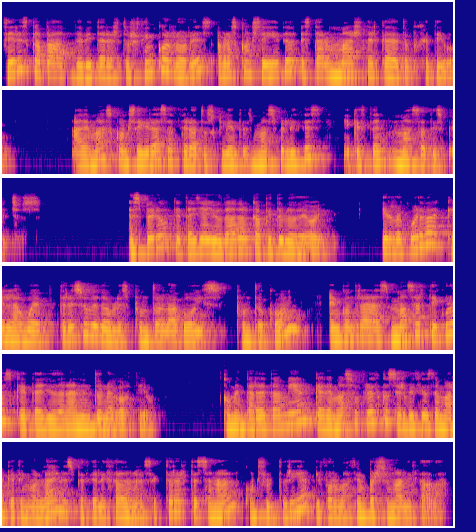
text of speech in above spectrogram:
Si eres capaz de evitar estos cinco errores, habrás conseguido estar más cerca de tu objetivo. Además, conseguirás hacer a tus clientes más felices y que estén más satisfechos. Espero que te haya ayudado el capítulo de hoy. Y recuerda que en la web www.lavoice.com encontrarás más artículos que te ayudarán en tu negocio. Comentaré también que además ofrezco servicios de marketing online especializado en el sector artesanal, consultoría y formación personalizada.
